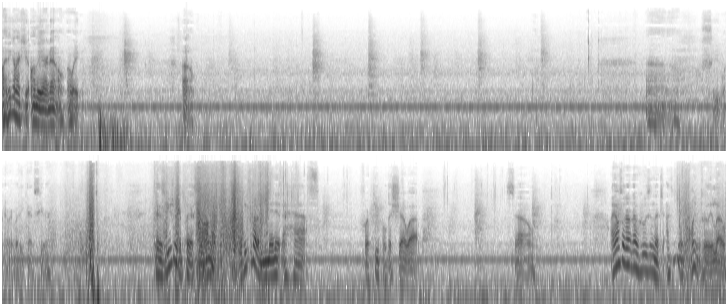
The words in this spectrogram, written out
Oh, I think I'm actually on the air now. Oh, wait. Oh. Uh, see when everybody gets here. Because usually I play a song. I think it's about a minute and a half for people to show up. So. I also don't know who's in the. Ch- I think my volume's really low.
